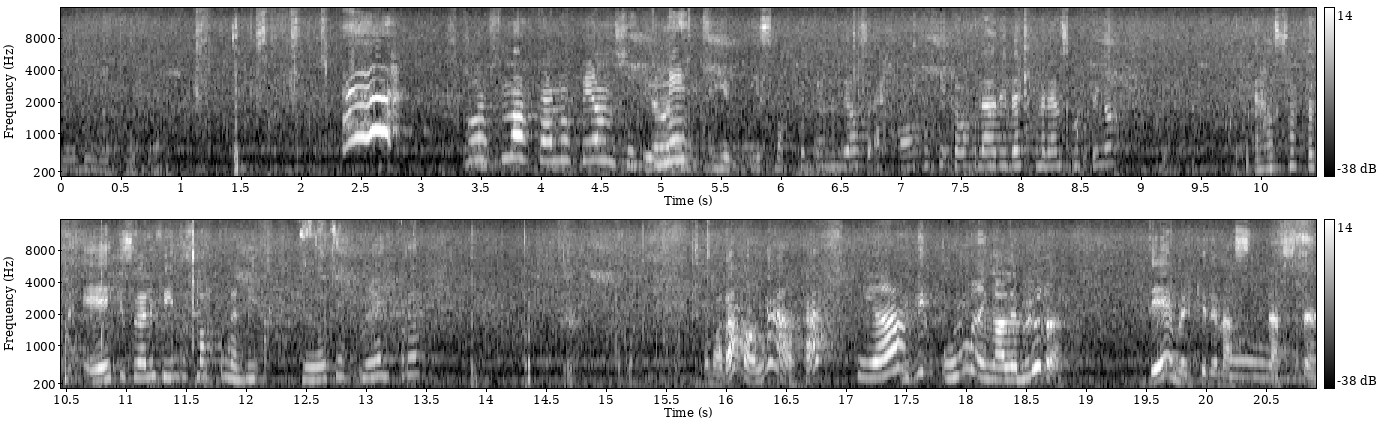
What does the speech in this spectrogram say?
Smakte den oppi ansiktet Ja, mitt? de, de smatter veldig, altså. Jeg har ikke klart å lære dem vekk med den smattinga. Jeg har sagt at det er ikke så veldig fint å smatte, men de hører ikke helt på det. Nå var det mange her. Hæ? Ja. De blir omringa av lemurer. Det er vel ikke det vers- verste.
